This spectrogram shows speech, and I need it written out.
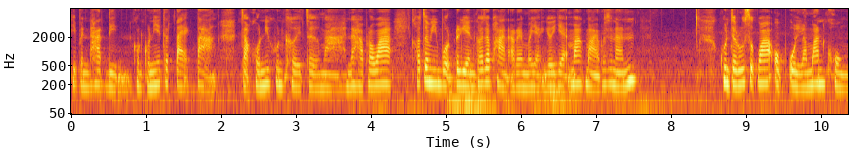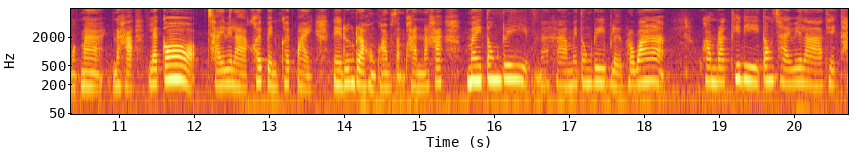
ที่เป็นธาตุดิน คนคนนี้จะแตกต่างจากคนที่คุณเคยเจอมานะคะ เพราะว่าเขาจะมีบทเรียนเขาจะผ่านอะไรมาอย่างเยอะแยะมากมาย เพราะฉะนั้น คุณจะรู้สึกว่าอบอุ่นและมั่นคงมากๆนะคะ และก็ใช้เวลาค่อยเป็นค่อยไป ในเรื่องราวของความสัมพันธ์นะคะ ไม่ต้องรีบนะคะ ไม่ต้องรีบเลย เพราะว่าความรักที่ดีต้องใช้เวลาเทคไท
